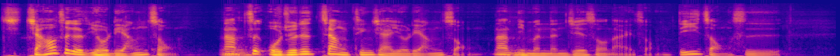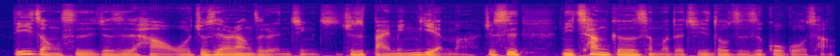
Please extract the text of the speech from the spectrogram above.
讲到这个有两种。那这我觉得这样听起来有两种，那你们能接受哪一种？第一种是，第一种是就是好，我就是要让这个人晋级，就是摆明演嘛，就是你唱歌什么的，其实都只是过过场。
